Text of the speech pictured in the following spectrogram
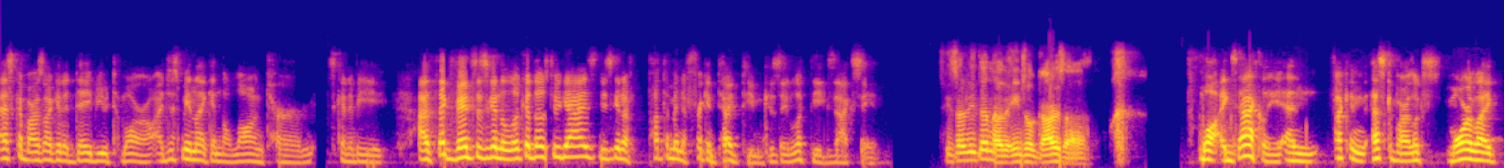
Escobar's not gonna debut tomorrow. I just mean like in the long term, it's gonna be. I think Vince is gonna look at those two guys. He's gonna put them in a freaking tag team because they look the exact same. He's already done that with Angel Garza. Well, exactly, and fucking Escobar looks more like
